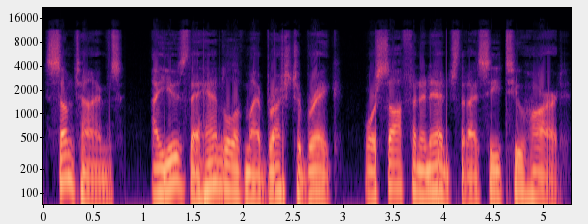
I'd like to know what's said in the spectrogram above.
Sometimes, I use the handle of my brush to break, or soften an edge that I see too hard.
